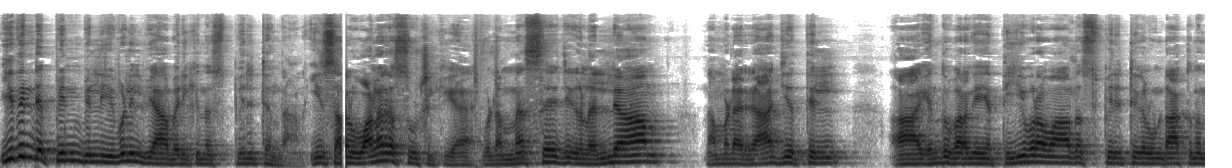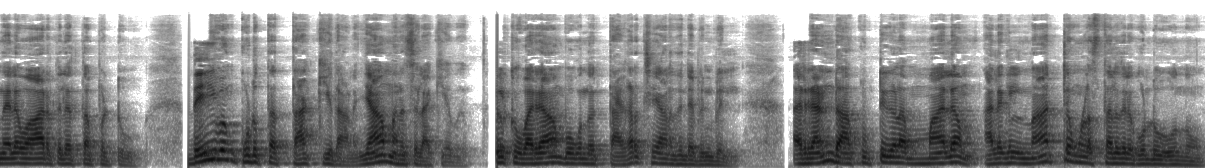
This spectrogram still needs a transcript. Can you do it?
ഇതിന്റെ പിൻപിൽ ഇവളിൽ വ്യാപരിക്കുന്ന സ്പിരിറ്റ് എന്താണ്? ഈ സഭ വളരെ സൂക്ഷിക്കുക. ഇവിടെ മെസ്സേജുകളെല്ലാം നമ്മുടെ രാജ്യത്തിൽ എന്തു പറഞ്ഞു കഴിഞ്ഞാൽ തീവ്രവാദ സ്പിരിറ്റുകൾ ഉണ്ടാക്കുന്ന നിലവാരത്തിലെത്തപ്പെട്ടു. ദൈവം കൊടുത്ത താക്കീതാണ്. ഞാൻ മനസ്സിലാക്കിയത്. അവൾക്ക് വരാൻ പോകുന്ന തകർച്ചയാണ് ഇതിന്റെ പിൻപിൽ. രണ്ട് ആ കുട്ടികളെ മലം അല്ലെങ്കിൽ നാറ്റമുള്ള സ്ഥലത്തിൽ കൊണ്ടുപോകുന്നു.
